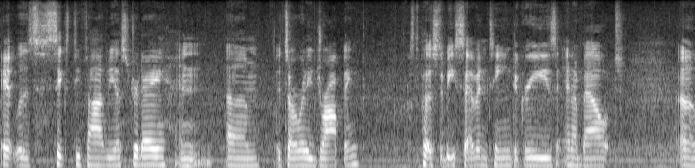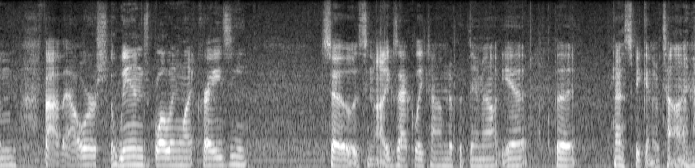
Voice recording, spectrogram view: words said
It was 65 yesterday and um, it's already dropping supposed to be 17 degrees in about um, five hours. The wind's blowing like crazy. So it's not exactly time to put them out yet. But uh, speaking of time.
